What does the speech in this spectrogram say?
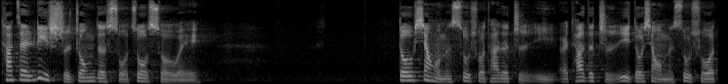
他在历史中的所作所为。都向我们诉说他的旨意，而他的旨意都向我们诉说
